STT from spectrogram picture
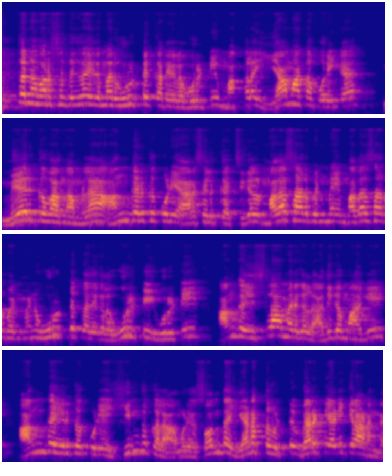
எத்தனை வருஷத்துக்கு தான் இது மாதிரி உருட்டு கதைகளை உருட்டி மக்களை ஏமாத்த போறீங்க? மேற்கு வங்கம்ல அங்க இருக்கக்கூடிய அரசியல் கட்சிகள் மதசார்பின்மை மதசார்பின்மைன்னு உருட்டு கதைகளை உருட்டி உருட்டி அங்க இஸ்லாமியர்கள் அதிகமாகி அங்க இருக்கக்கூடிய இந்துக்களை அவங்களுடைய சொந்த இடத்தை விட்டு விரட்டி அடிக்கிறானுங்க.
